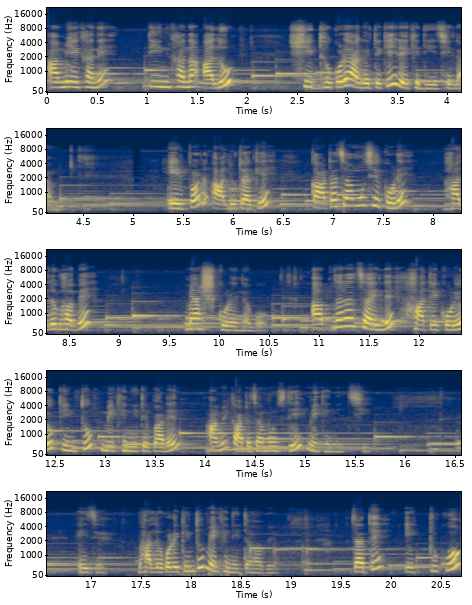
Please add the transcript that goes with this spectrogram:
আমি এখানে তিনখানা আলু সিদ্ধ করে আগে থেকেই রেখে দিয়েছিলাম। এরপর আলুটাকে কাটা চামচে করে ভালোভাবে ম্যাশ করে নেব। আপনারা চাইলে হাতে করেও কিন্তু মেখে নিতে পারেন। আমি কাটা চামচ দিয়ে মেখে নিচ্ছি। এই যে, ভালো করে কিন্তু মেখে নিতে হবে। যাতে একটুকুও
